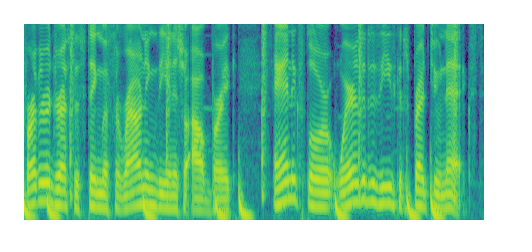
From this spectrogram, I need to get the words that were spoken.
further address the stigma surrounding the initial outbreak, and explore where the disease could spread to next.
